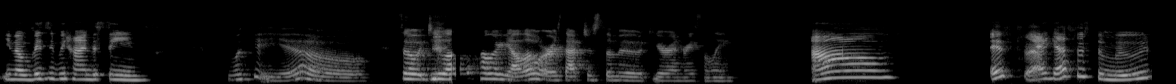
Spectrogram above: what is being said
you know, busy behind the scenes. Look at you. So do you love the color yellow or is that just the mood you're in recently? Um, it's I guess it's the mood.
